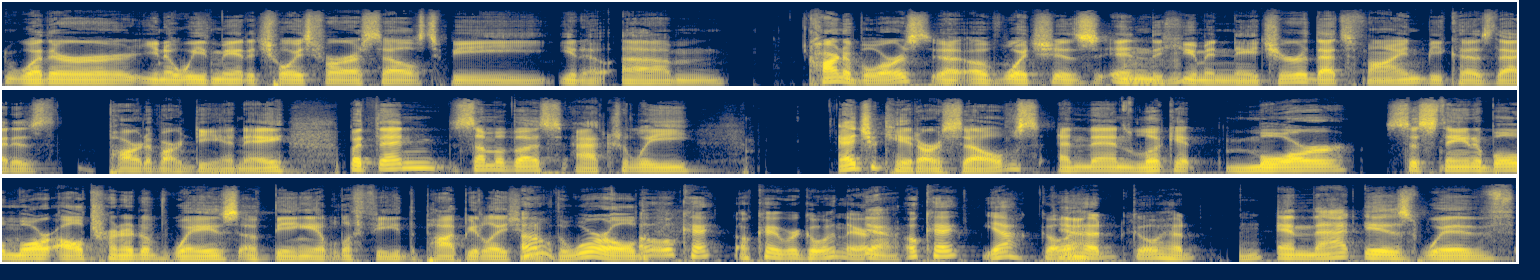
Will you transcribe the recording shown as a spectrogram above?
whether you know we've made a choice for ourselves to be you know um, carnivores, uh, of which is in the human nature. That's fine because that is part of our DNA. But then some of us actually educate ourselves and then look at more sustainable, more alternative ways of being able to feed the population Oh. of the world. Oh, okay. Okay, we're going there. Yeah. Okay. Yeah, go Yeah. ahead. Go ahead. Mhm. And that is with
